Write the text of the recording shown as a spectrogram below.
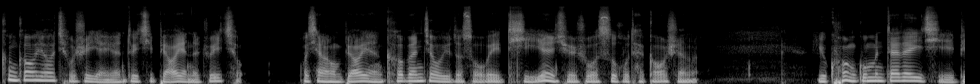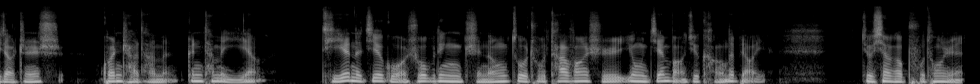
更高要求是演员对其表演的追求。我想，表演科班教育的所谓体验学说似乎太高深了。与矿工们待在一起比较真实，观察他们，跟他们一样，体验的结果说不定只能做出塌方时用肩膀去扛的表演，就像个普通人。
